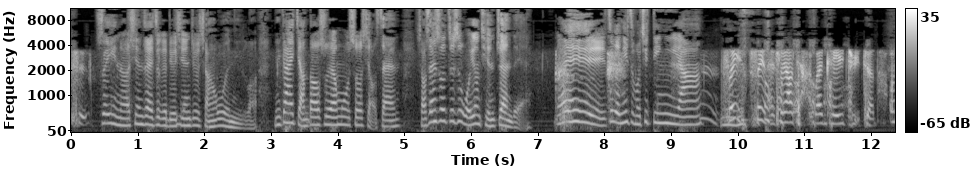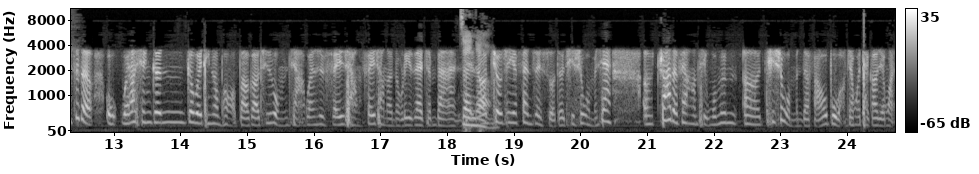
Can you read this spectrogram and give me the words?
是。所以呢，现在这个刘先生就想要问你了，你刚才讲到说要没收小三。小三说：“这是我用钱赚的，哎，这个你怎么去定义啊？”嗯，所以所以才说要检察官可以举证。哦，这个我我要先跟各位听众朋友报告，其实我们检察官是非常非常的努力在侦办案件，然后就这些犯罪所得，其实我们现在呃抓的非常紧。我们呃其实我们的法务部网站或抬高点网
